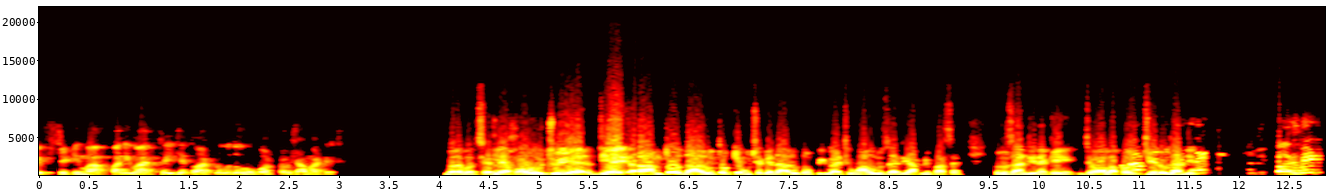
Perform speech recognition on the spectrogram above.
ગિફ્ટ સિટીમાં આપવાની વાત થઈ છે તો આટલો બધો હોબાળો શા માટે? છે બરાબર છે. એટલે હોવું જોઈએ. ધ્યેય આમ તો દારૂ તો કેવું છે કે દારૂ તો પીવાય છે હું આવું રુઝાનજી આપની પાસે. રુઝાનજીને કઈ જવાબ આપો. જી રુઝાનજી. પરમિટ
